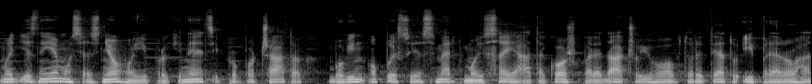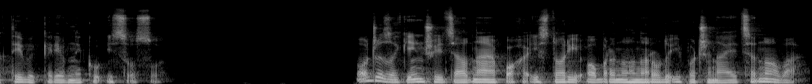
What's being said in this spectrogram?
Ми дізнаємося з нього і про кінець, і про початок, бо він описує смерть Мойсея, а також передачу його авторитету і прерогативи керівнику Ісусу. Отже, закінчується одна епоха історії обраного народу і починається нова.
